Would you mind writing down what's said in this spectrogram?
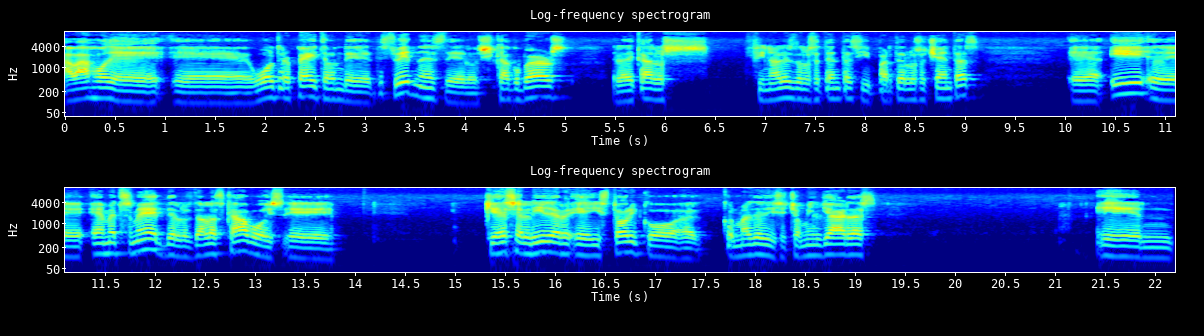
abajo de Walter Payton de, de Sweetness, de los Chicago Bears, de la década de los finales de los 70s y parte de los 80s. y Emmett Smith de los Dallas Cowboys, que es el líder eh, histórico eh, con más de 18 mil yardas en,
